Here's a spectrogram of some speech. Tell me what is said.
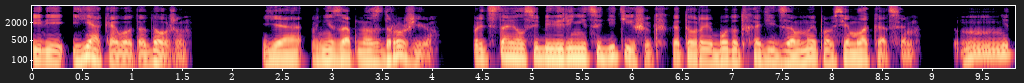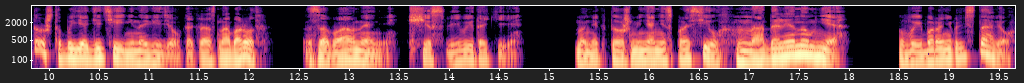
Или я кого-то должен? Я внезапно с дрожью представил себе вереницы детишек, которые будут ходить за мной по всем локациям. Не то чтобы я детей ненавидел, как раз наоборот. Забавные они, счастливые такие. Но никто ж меня не спросил, надо ли оно мне. Выбора не представил.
